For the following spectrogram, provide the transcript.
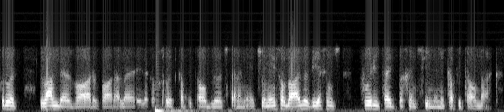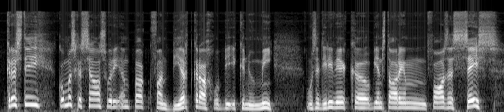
groot lande waar waar hulle redelike groot kapitaalblootstelling het. So mense sal daai bewegings voor die tyd begin sien in die kapitaalmark. Christie, kom ons gesels oor die impak van beerdkrag op die ekonomie. Ons het hierdie week uh, op een stadium fase 6 'n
